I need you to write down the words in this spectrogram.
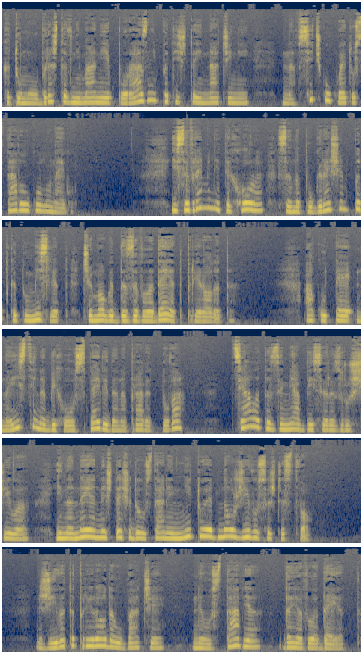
като му обръща внимание по разни пътища и начини на всичко, което става около него. И съвременните хора са на погрешен път, като мислят, че могат да завладеят природата. Ако те наистина биха успели да направят това – цялата земя би се разрушила и на нея не щеше да остане нито едно живо същество. Живата природа обаче не оставя да я владеят.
